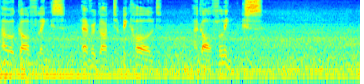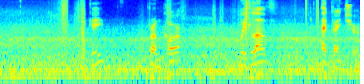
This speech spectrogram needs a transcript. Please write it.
how a golf links ever got to be called a golf links. Okay, from Cork, with love, adventure.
